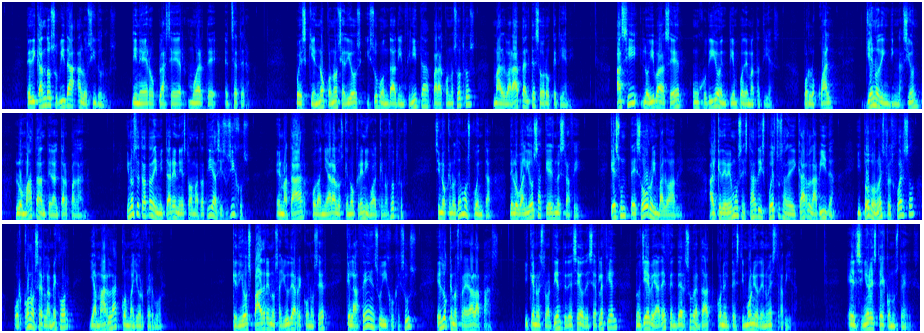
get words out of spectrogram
dedicando su vida a los ídolos, dinero, placer, muerte, etc. Pues quien no conoce a Dios y su bondad infinita para con nosotros, malbarata el tesoro que tiene. Así lo iba a hacer un judío en tiempo de Matatías, por lo cual, lleno de indignación, lo mata ante el altar pagano. Y no se trata de imitar en esto a Matatías y sus hijos, en matar o dañar a los que no creen igual que nosotros, sino que nos demos cuenta de lo valiosa que es nuestra fe, que es un tesoro invaluable, al que debemos estar dispuestos a dedicar la vida y todo nuestro esfuerzo por conocerla mejor y amarla con mayor fervor. Que Dios Padre nos ayude a reconocer que la fe en su Hijo Jesús es lo que nos traerá la paz, y que nuestro ardiente deseo de serle fiel nos lleve a defender su verdad con el testimonio de nuestra vida. El Señor esté con ustedes.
